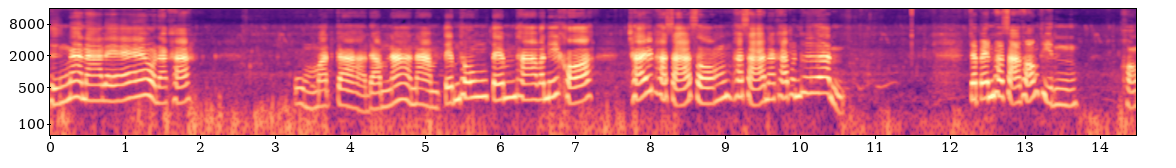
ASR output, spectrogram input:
ถึงหน้านาแล้วนะคะ กลุ่มมัดกาดำหน้าน้ำเต็มทงเต็มทาวันนี้ขอใช้ภาษาสองภาษานะคะเพื่อนๆ จะเป็นภาษาท้องถิ่นของ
